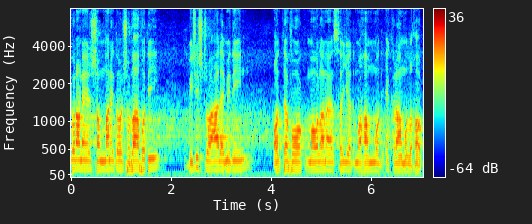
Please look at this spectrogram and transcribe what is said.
কোরআনের সম্মানিত সভাপতি, বিশিষ্ট আলেমিদিন অধ্যাপক মৌলানা সৈয়দ মোহাম্মদ একরামুল হক।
